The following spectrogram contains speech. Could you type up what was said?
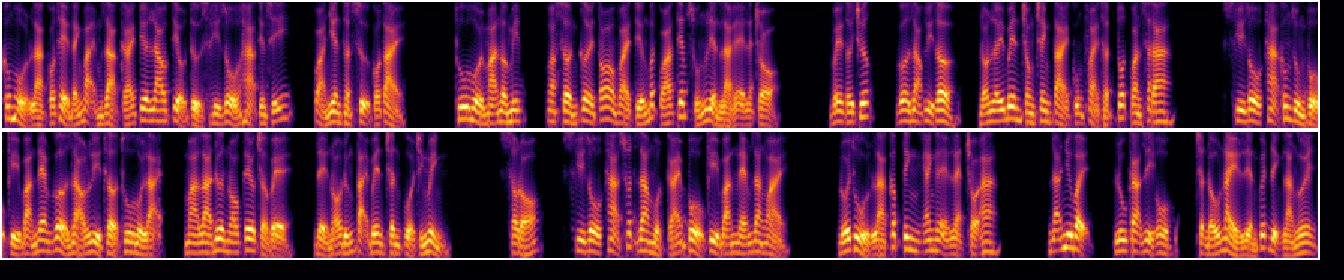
không hổ là có thể đánh bại giả cái tia lao tiểu tử xì rỗ hạ tiến sĩ, quả nhiên thật sự có tài. Thu hồi mã nơ mít và sờn cười to vài tiếng bất quá tiếp xuống liền là hệ là trò. Về tới trước, gỡ giáo lì thơ, đón lấy bên trong tranh tài cũng phải thật tốt quan sát ta. Skizo hạ không dùng bộ kỳ bạn đem gỡ giáo lì thơ thu hồi lại, mà là đưa nó kêu trở về, để nó đứng tại bên chân của chính mình. Sau đó skizo hạ xuất ra một cái bộ kỳ bạn ném ra ngoài. Đối thủ là cấp tinh anh nghệ lẹt cho a. Đã như vậy luka di ô trận đấu này liền quyết định là ngươi.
